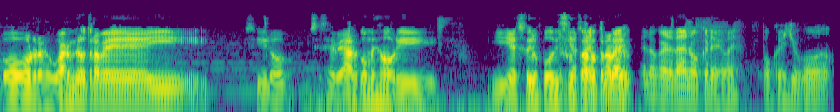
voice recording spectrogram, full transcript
Por rejugármelo otra vez y. Si, lo, si se ve algo mejor y. Y eso y lo puedo disfrutar Yo otra vez. La verdad no creo, ¿eh? Porque yo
